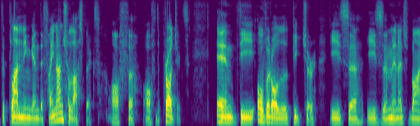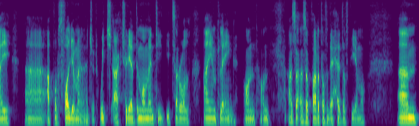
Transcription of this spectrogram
the planning and the financial aspects of uh, of the projects, and the overall picture is uh, is managed by uh, a portfolio manager, which actually at the moment it, it's a role I am playing on on as a, as a part of the head of PMO. Um,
